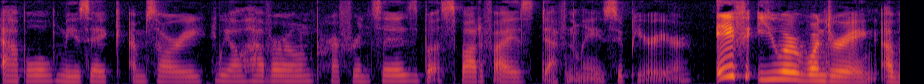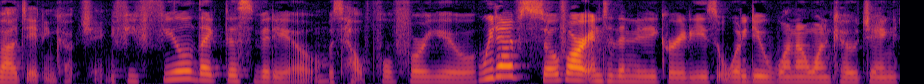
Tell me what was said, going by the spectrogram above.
Apple Music. I'm sorry. We all have our own preferences, but Spotify is definitely superior. If you are wondering about dating coaching, if you feel like this video was helpful for you, we dive so far into the nitty gritties when we do one on one coaching.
